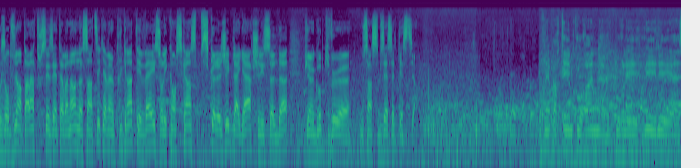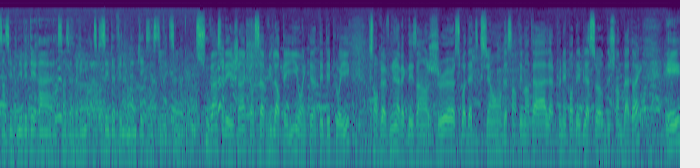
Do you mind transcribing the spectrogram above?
Aujourd'hui, en parlant à tous ces intervenants, on a senti qu'il y avait un plus grand éveil sur les conséquences psychologiques de la guerre chez les soldats, puis un groupe qui veut euh, nous sensibiliser à cette question. On vient porter une couronne euh, pour les, euh, anciens, les vétérans sans-abri, parce que c'est un phénomène qui existe effectivement. Souvent, c'est des gens qui ont servi de leur pays, ont été déployés, qui sont revenus avec des enjeux, soit d'addiction, de santé mentale, peu importe des blessures du champ de bataille. Et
